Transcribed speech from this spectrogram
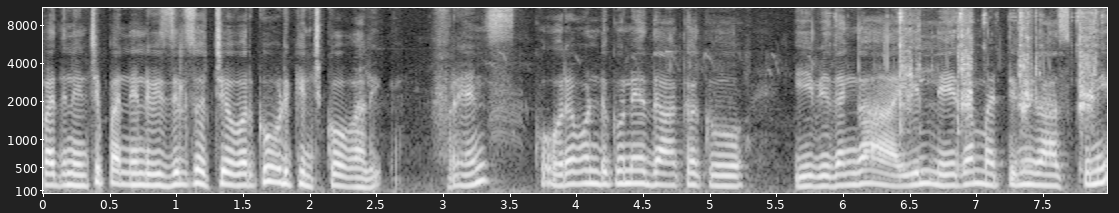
పది నుంచి పన్నెండు విజిల్స్ వచ్చే వరకు ఉడికించుకోవాలి. ఫ్రెండ్స్ కూర వండుకునే దాకాకు ఈ విధంగా ఆయిల్ లేదా మట్టిని రాసుకుని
